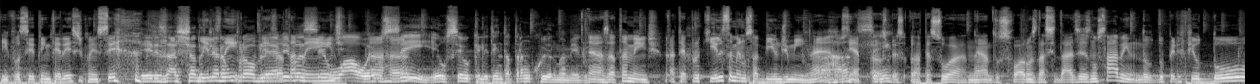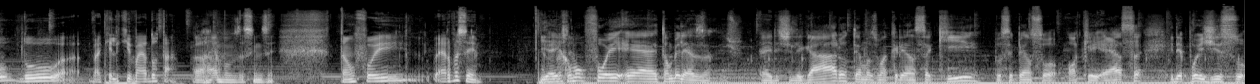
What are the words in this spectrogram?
e você tem interesse de conhecer. Eles achando que era um problema exatamente. e você, uau, eu uhum. sei, eu sei o que ele tem, tá tranquilo, meu amigo. É, exatamente. Até porque eles também não sabiam de mim, né? Uhum, assim, a, a, pessoa, né, dos fóruns das cidades, eles não sabem do, do perfil do, do daquele que vai adotar, uhum. né, vamos assim dizer. Então foi, era você. E aí, como foi? É, então, beleza. Eles te ligaram, temos uma criança aqui. Você pensou, ok, essa. E depois disso,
